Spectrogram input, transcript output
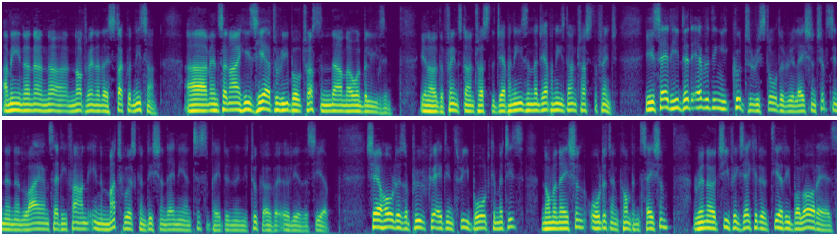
I mean, no, no, no, not when they're stuck with Nissan. Um, and so now he's here to rebuild trust, and now no one believes him. You know, the French don't trust the Japanese, and the Japanese don't trust the French. He said he did everything he could to restore the relationships in an alliance that he found in much worse condition than he anticipated when he took over earlier this year. Shareholders approved creating three board committees nomination, audit, and compensation. Renault Chief Executive Thierry Bolloré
